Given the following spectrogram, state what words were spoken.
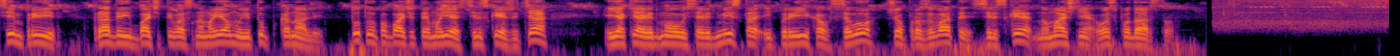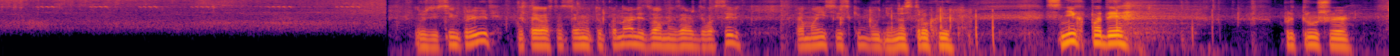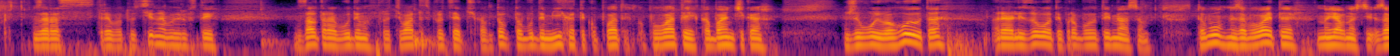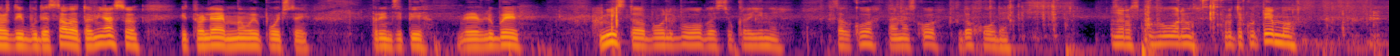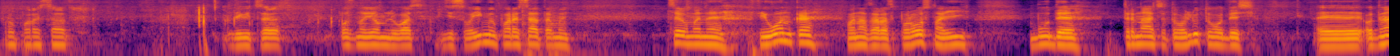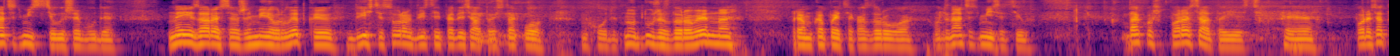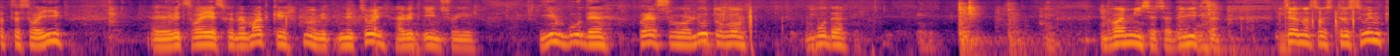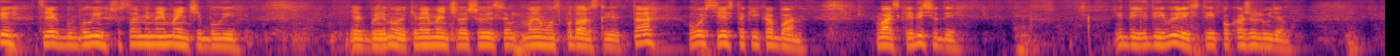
Всім привіт! Радий бачити вас на моєму YouTube каналі. Тут ви побачите моє сільське життя і як я відмовився від міста і переїхав в село, щоб розвивати сільське домашнє господарство. Друзі, всім привіт! Вітаю вас на своєму YouTube каналі. З вами завжди Василь та мої сільські будні. У нас трохи сніг паде, притрушує. Зараз треба тут ціни вигребсти. Завтра будемо працювати з прицепчиком. Тобто будемо їхати купувати, купувати кабанчика живою вагою та реалізовувати, пробувати м'ясом. Тому не забувайте, наявності завжди буде сало та м'ясо. Відправляємо новою почтою. В принципі, е, в будь-яке місто або в будь-яку область України салко та м'яско доходить. Зараз поговоримо про таку тему, про поросят. Дивіться, зараз познайомлю вас зі своїми поросятами. Це у мене фіонка, вона зараз поросна, їй буде 13 лютого десь е, 11 місяців лише буде. В неї зараз я вже міряв рулеткою 240-250, ось так виходить. Ну, дуже здоровенна, прям капець яка здорова. 11 місяців. Також поросята є. Е, поросята це свої е, від своєї свиноматки, ну від не цієї, а від іншої. Їм буде 1 лютого буде 2 місяці. Дивіться, це в нас ось три свинки. Це якби були, що самі найменші були. Якби, ну, які найменші лишилися в моєму господарстві. Та ось є такий кабан. Васька, іди сюди. Іди, іди, вилізь, ти покажу людям.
